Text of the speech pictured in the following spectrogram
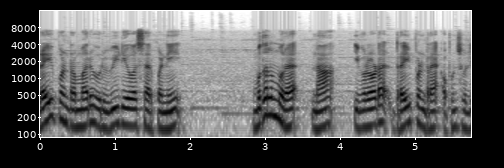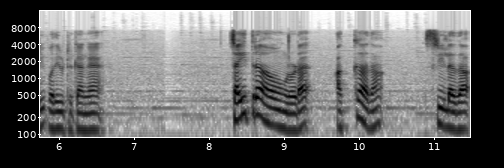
ட்ரைவ் பண்ணுற மாதிரி ஒரு வீடியோவை ஷேர் பண்ணி முதல் முறை நான் இவளோட ட்ரைவ் பண்ணுறேன் அப்படின்னு சொல்லி பதிவிட்டிருக்காங்க. சைத்ரா அவங்களோட அக்கா தான் ஸ்ரீலதா.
